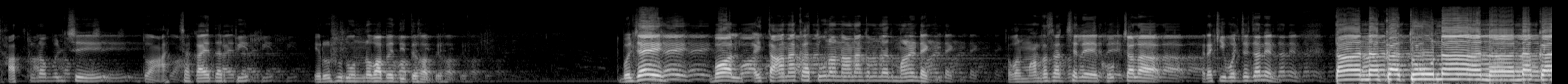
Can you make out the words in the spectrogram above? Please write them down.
ছাত্ররা বলছে তো আচ্ছা কায়দার পীর এর ওষুধ অন্যভাবে দিতে হবে। বলছে বল এই তানাকা তুনা নানাকা নুনের মানেটা কি? তখন মাদ্রাসার ছেলে খুব চালা এটা কি বলছে জানেন? তানাকা তুনা নানাকা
